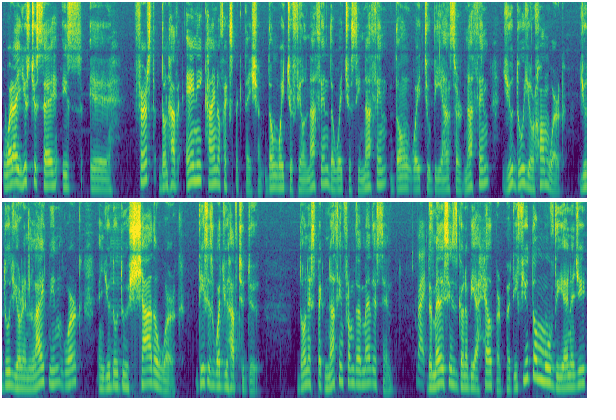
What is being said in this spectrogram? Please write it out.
what I used to say is uh, First, don't have any kind of expectation. Don't wait to feel nothing. Don't wait to see nothing. Don't wait to be answered nothing. You do your homework. You do your enlightening work and you do the shadow work. This is what you have to do. Don't expect nothing from the medicine. Right. The medicine is going to be a helper, but if you don't move the energy,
